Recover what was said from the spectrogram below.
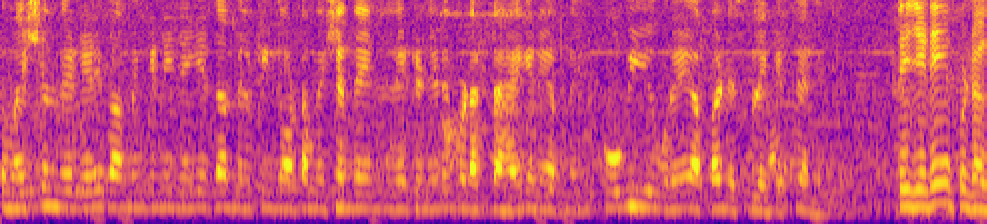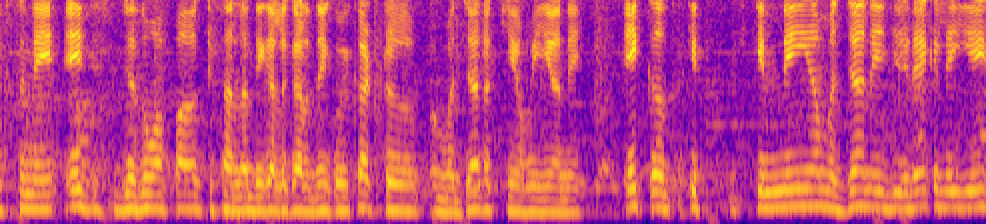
ਕਮਰਸ਼ੀਅਲ ਦੇ ਡੇਰੀ ਫਾਰਮਿੰਗ ਕਰਨੀ ਚਾਹੀਏ ਤਾਂ ਮਿਲਕਿੰਗ ਆਟੋਮੇਸ਼ਨ ਦੇ ਰਿਲੇਟਡ ਜਿਹੜੇ ਪ੍ਰੋਡਕਟ ਹੈਗੇ ਨੇ ਆਪਣੇ ਉਹ ਵੀ ਉਰੇ ਆਪਾਂ ਡਿਸਪਲੇ ਕੀਤੇ ਨੇ। ਤੇ ਜਿਹੜੇ ਇਹ ਪ੍ਰੋਡਕਟਸ ਨੇ ਇਹ ਜਦੋਂ ਆਪਾਂ ਕਿਸਾਨਾਂ ਦੀ ਗੱਲ ਕਰਦੇ ਕੋਈ ਘੱਟ ਮੱਝਾਂ ਰੱਖੀਆਂ ਹੋਈਆਂ ਨੇ ਇਹ ਕ- ਕਿ- ਕਿੰਨੀਆਂ ਮੱਝਾਂ ਨੇ ਜਿਹੜੇ ਕਿ ਲਈ ਇਹ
